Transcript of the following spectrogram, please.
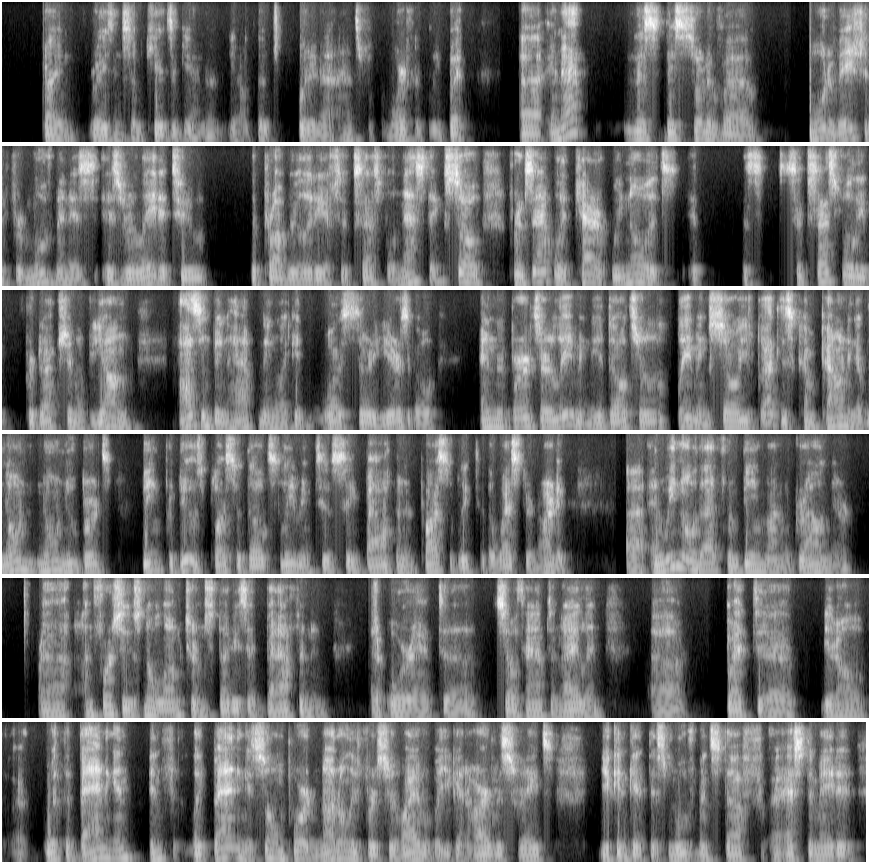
try raising some kids again, or you know, to put it anthropomorphically. But uh, and that this this sort of uh, motivation for movement is is related to the probability of successful nesting. So, for example, at Karrak, we know it's it, the successfully production of young hasn't been happening like it was 30 years ago, and the birds are leaving, the adults are leaving. So you've got this compounding of no no new birds being produced, plus adults leaving to say Baffin and possibly to the Western Arctic. Uh, and we know that from being on the ground there. Uh, unfortunately, there's no long-term studies at Baffin and or at uh, Southampton Island but uh, you know, uh, with the banding, in, in, like banding is so important not only for survival, but you get harvest rates, you can get this movement stuff uh, estimated.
